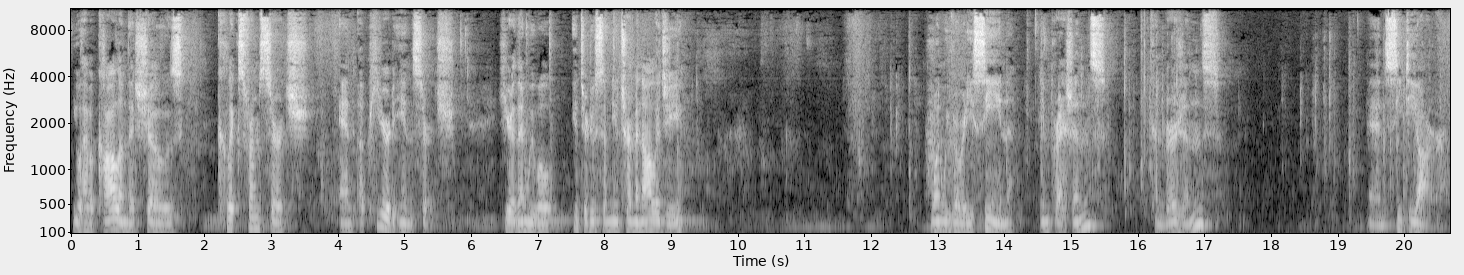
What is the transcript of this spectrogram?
You'll have a column that shows clicks from search and appeared in search. Here then we will introduce some new terminology. One we've already seen, impressions, conversions, and CTR,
